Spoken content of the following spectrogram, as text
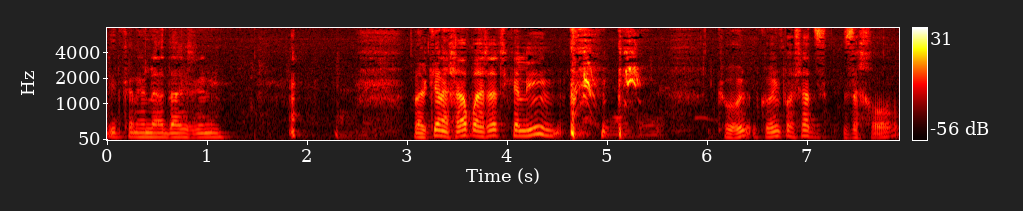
להתכנן לאדר שני. ועל כן אחר פרשת שקלים קוראים פרשת זכור,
